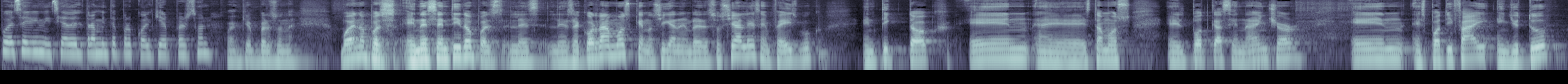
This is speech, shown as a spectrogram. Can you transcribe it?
puede ser iniciado el trámite por cualquier persona. Cualquier persona. Bueno, pues en ese sentido, pues les, les recordamos que nos sigan en redes sociales, en Facebook, en TikTok, en eh, estamos el podcast en Anchor, en Spotify, en YouTube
